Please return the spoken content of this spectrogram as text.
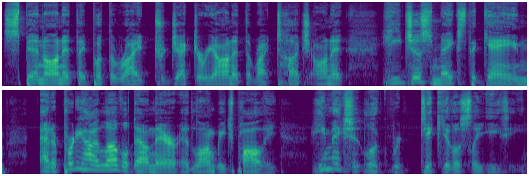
spin on it, they put the right trajectory on it, the right touch on it. He just makes the game at a pretty high level down there at Long Beach Poly, he makes it look ridiculously easy.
